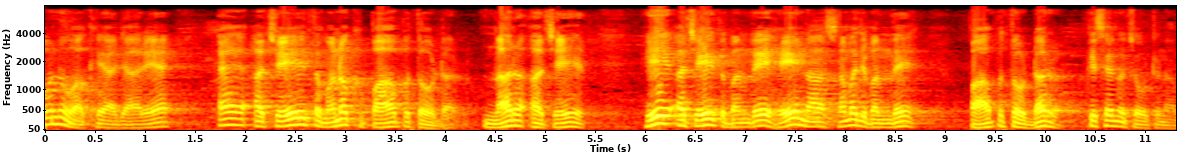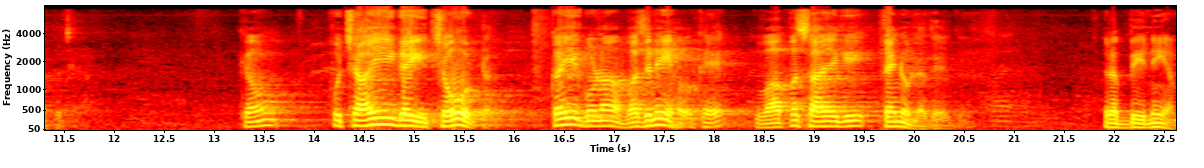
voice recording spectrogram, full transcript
ਉਹਨੂੰ ਆਖਿਆ ਜਾ ਰਿਹਾ ਹੈ ਐ ਅਚੇਤ ਮਨੁੱਖ ਪਾਪ ਤੋਂ ਡਰ। ਨਰ ਅਚੇਤ। हे ਅਚੇਤ ਬੰਦੇ हे ਨਾ ਸਮਝ ਬੰਦੇ, ਪਾਪ ਤੋਂ ਡਰ ਕਿਸੇ ਨੂੰ ਚੋਟ ਨਾ ਪੁੱਛੇ। ਕਿਉਂ? ਪੁਛਾਈ ਗਈ ਚੋਟ, ਕਈ ਗੁਣਾ ਵਜ਼ਨੀ ਹੋ ਕੇ ਵਾਪਸ ਆਏਗੀ, ਤੈਨੂੰ ਲੱਗੇਗੀ। ਰੱਬੀ ਨਿਯਮ।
